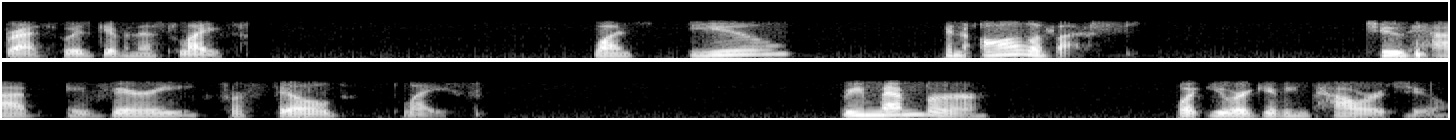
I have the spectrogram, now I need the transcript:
breath, who has given us life, wants you and all of us to have a very fulfilled life. Remember what you are giving power to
